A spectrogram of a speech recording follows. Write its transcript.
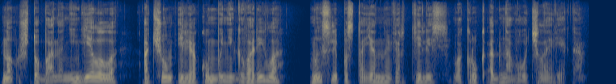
Но что бы она ни делала, о чем или о ком бы ни говорила, мысли постоянно вертелись вокруг одного человека —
